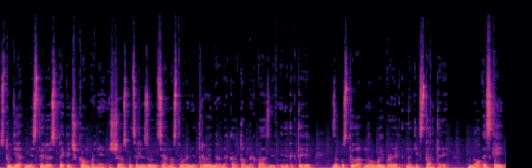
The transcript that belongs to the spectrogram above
Студія Mysterious Package Company, що спеціалізується на створенні тривимірних картонних пазлів і детективів, запустила новий проєкт на кікстартері No Escape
